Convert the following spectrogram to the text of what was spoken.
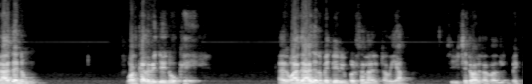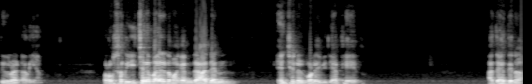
രാജനും വർക്കല വിജയനും ഒക്കെ രാജനെ പറ്റി എനിക്ക് പേഴ്സണലായിട്ട് അറിയാം. ഈശ്വരവാര്യരുടെ വ്യക്തിപരമായിട്ട് അറിയാം. പ്രൊഫസർ ഈശ്വരവാര്യരുടെ മകൻ രാജൻ എഞ്ചിനീയറിംഗ് കോളേജ് വിദ്യാർത്ഥിയായിരുന്നു. അദ്ദേഹത്തിന്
